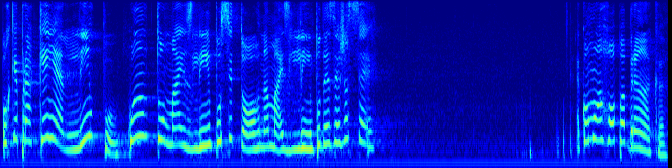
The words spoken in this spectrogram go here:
Porque para quem é limpo, quanto mais limpo se torna, mais limpo deseja ser. É como uma roupa branca.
